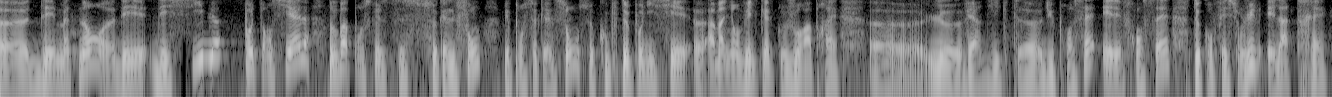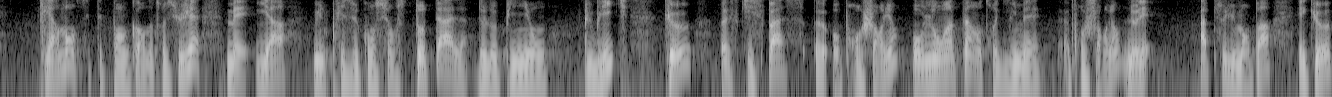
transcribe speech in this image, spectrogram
euh, des, maintenant euh, des, des cibles potentielles, non pas pour ce que- ce qu'elles font, mais pour ce qu'elles sont. Ce couple de policiers euh, à Magnanville, quelques jours après euh, le verdict euh, du procès, et les Français de confession juive. Et là, très clairement, c'est peut-être pas encore notre sujet, mais il y a une prise de conscience totale de l'opinion publique que euh, ce qui se passe euh, au Proche-Orient, au lointain entre guillemets euh, Proche-Orient, ne l'est absolument pas et que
